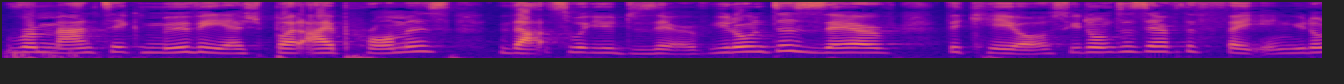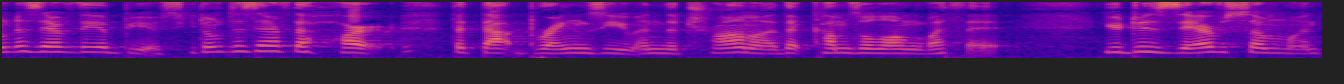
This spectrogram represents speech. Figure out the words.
romantic movie ish, but I promise that's what you deserve. You don't deserve the chaos. You don't deserve the fighting. You don't deserve the abuse. You don't deserve the hurt that that brings you and the trauma that comes along with it. You deserve someone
